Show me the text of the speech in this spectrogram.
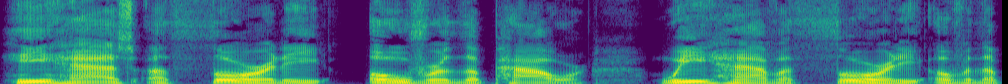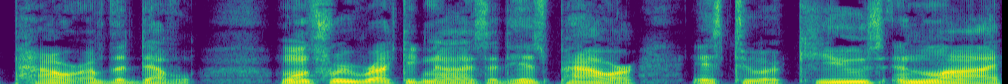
He has authority over the power. We have authority over the power of the devil. Once we recognize that his power is to accuse and lie,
